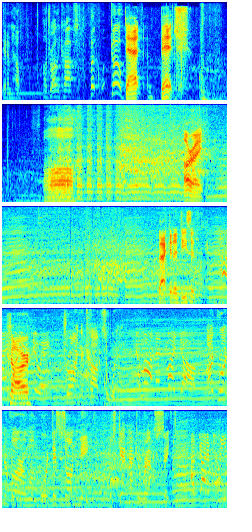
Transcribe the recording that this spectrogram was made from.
get him help. I'll draw the cops. But go. That bitch. Oh. Alright. Back in a decent car. Drawing the cops away. Come on, that's my job. I brought Navarro on board. This is on me. Just get Mac and Rav to safety. I've got a police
